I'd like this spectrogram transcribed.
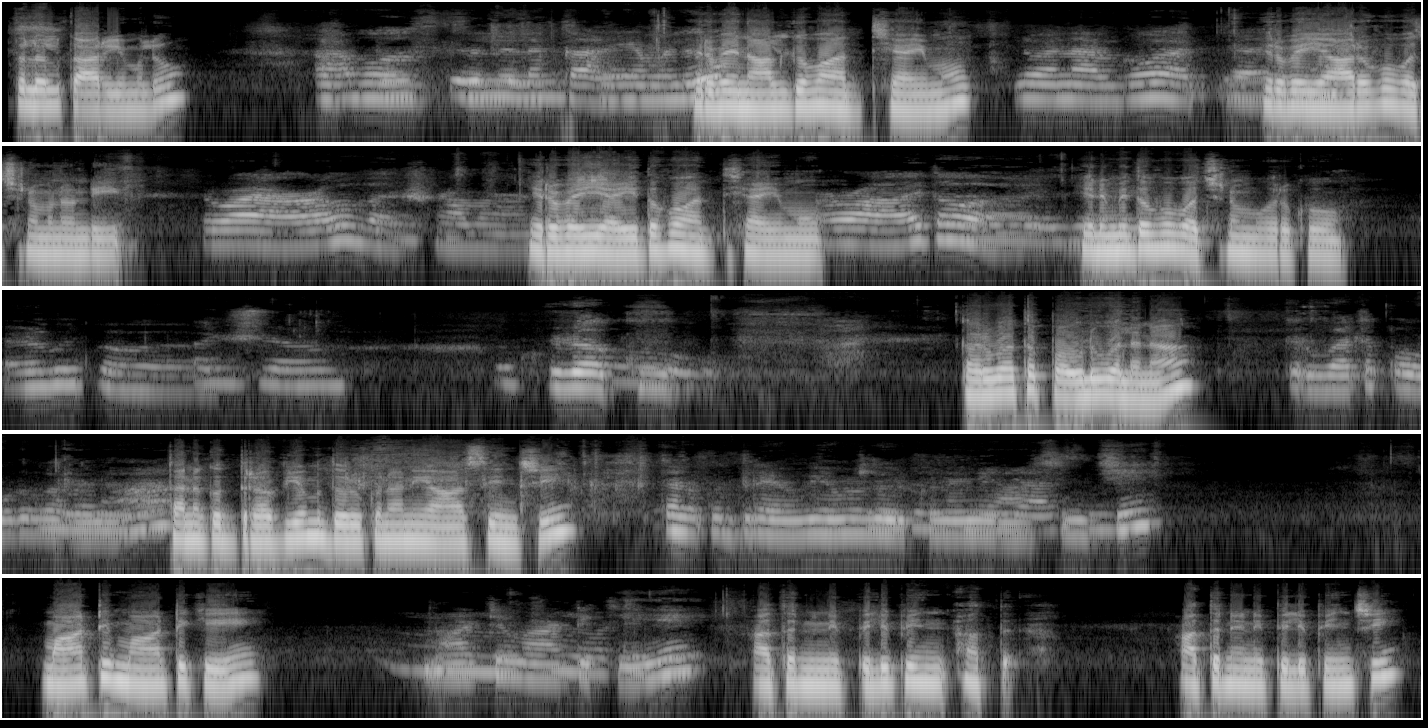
అపోస్తుల కార్యములు. ఇరవై నాలుగవ అధ్యాయము. ఇరవై ఆరవ వచనము నుండి. ఇరవై ఐదవ అధ్యాయము. ఎనిమిదవ వచనం వరకు. రకు. తరువాత పౌలు వలన తనకు ద్రవ్యము దొరుకునని ఆశించి తనకు ద్రవ్యము దొరుకునని ఆశించి మాటి మాటికి మాటికి అతనిని పిలిపి అత- అతనిని పిలిపించి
